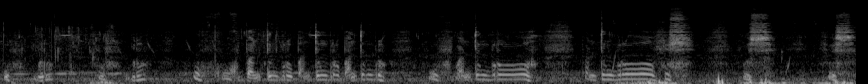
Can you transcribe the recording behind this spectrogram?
Uh bro. Uh bro. Uh, uh banting bro. Banting bro. Banting bro. Uh banting bro. Banting bro. Fush. Fush. Fush.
